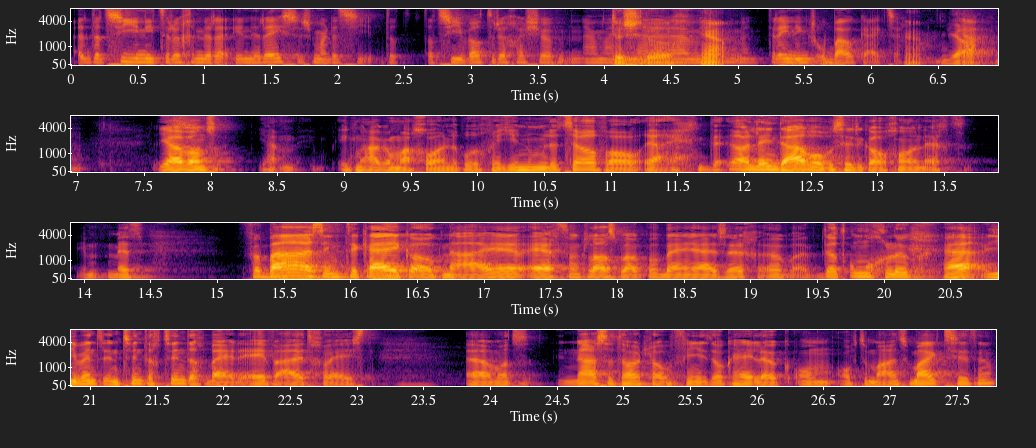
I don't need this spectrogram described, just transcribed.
Ehm, dat zie je niet terug in de, in de races, maar dat zie, dat, dat zie je wel terug als je naar mijn, Tussendoor, eh, ja. mijn trainingsopbouw kijkt. Zeg Ja. Ja. Ja, want ja, ik maak hem maar gewoon de brug. Want je noemde het zelf al. Ja, de- alleen daarop zit ik al gewoon echt met verbazing te kijken ook naar je. Echt van klasbak, wat ben jij zeg? Eh, dat ongeluk, hè? je bent in 2020 bij er even uit geweest. Eh, want naast het hardlopen vind je het ook heel leuk om op de mountainbike te zitten.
